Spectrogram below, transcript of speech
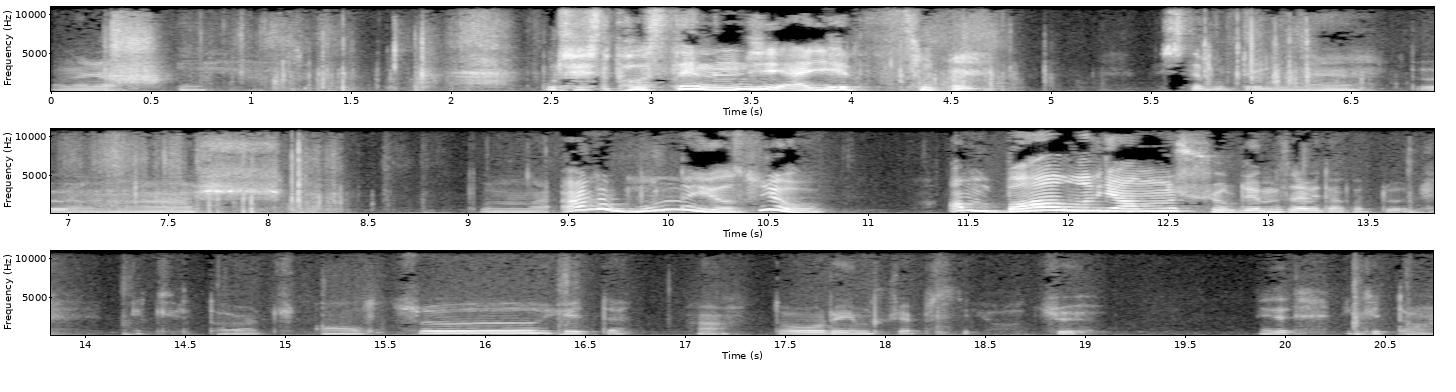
Onları Burada işte pastanın diğer yeri. İşte burada yine bunlar. Bunlar. Ama bunda yazıyor. Ama bazıları yanlış oluyor. Mesela bir dakika dur. 2, 4, 6, 7. Ha doğruymuş hepsi ya. Tüh. Neyse 2 tane.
